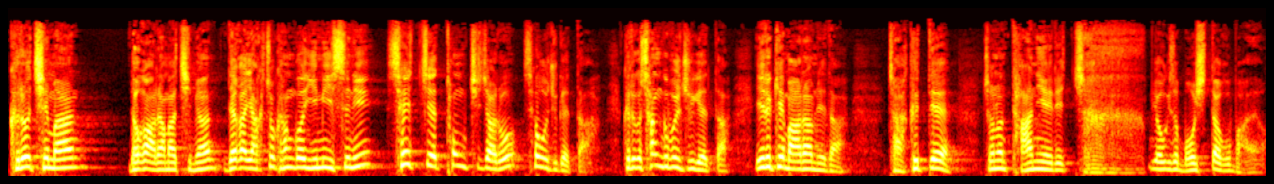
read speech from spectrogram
그렇지만 너가 알아맞히면 내가 약속한 거 이미 있으니 셋째 통치자로 세워주겠다. 그리고 상급을 주겠다. 이렇게 말합니다. 자, 그때 저는 다니엘이 참 여기서 멋있다고 봐요.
